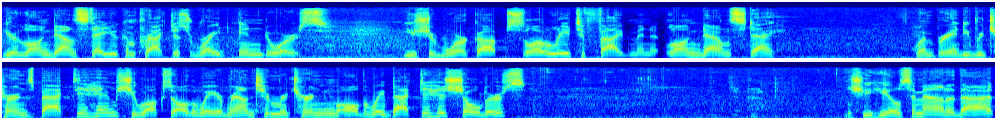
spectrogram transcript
Your long down stay you can practice right indoors. You should work up slowly to five minute long down stay. When Brandy returns back to him, she walks all the way around him, returning all the way back to his shoulders. And she heels him out of that.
